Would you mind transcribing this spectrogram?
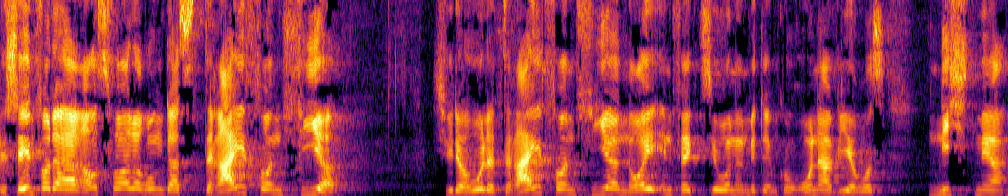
Wir stehen vor der Herausforderung, dass drei von vier ich wiederhole, drei von vier Neuinfektionen mit dem Coronavirus nicht mehr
